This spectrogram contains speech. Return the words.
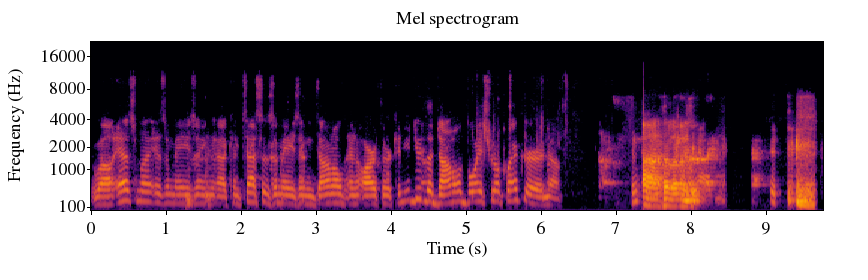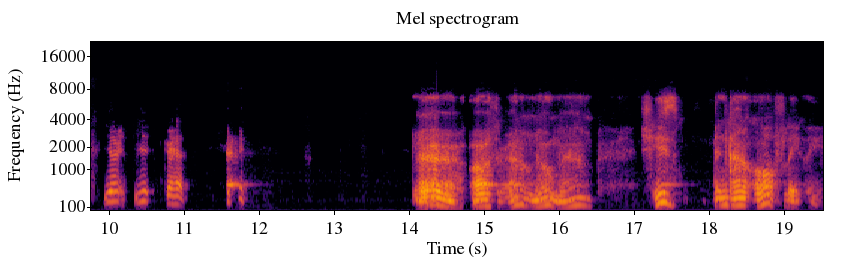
Well, Esma is amazing. Uh, is amazing. Donald and Arthur. Can you do the Donald voice real quick or no? Uh, hold on, let me you, you, go ahead. Arthur, I don't know, man. She's been kind of off lately.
